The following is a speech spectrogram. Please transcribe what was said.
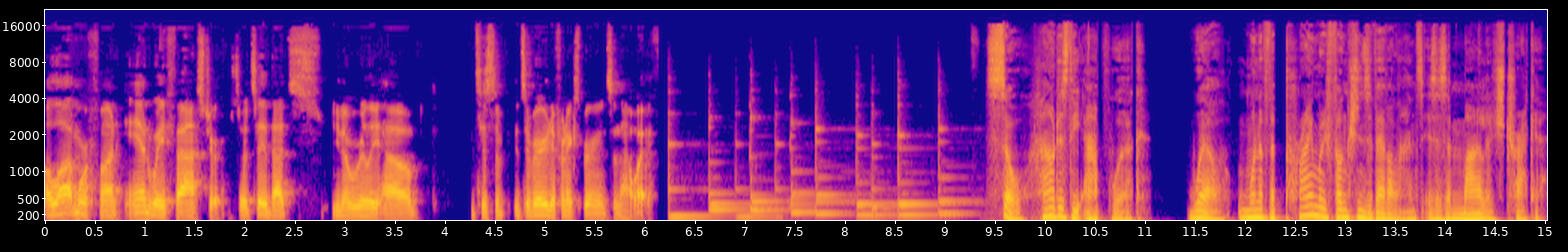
a lot more fun and way faster. So I'd say that's you know really how it's just a, it's a very different experience in that way. So, how does the app work? Well, one of the primary functions of Everlance is as a mileage tracker,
